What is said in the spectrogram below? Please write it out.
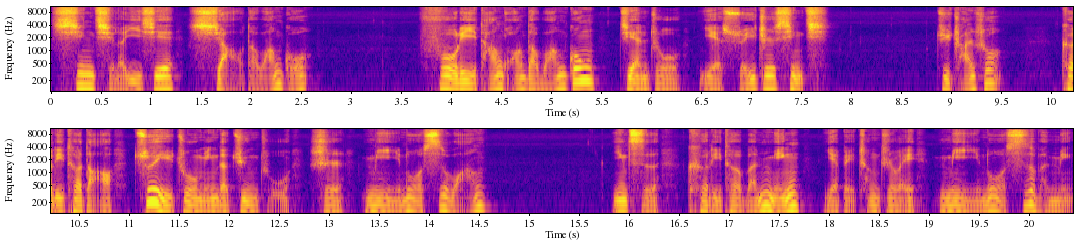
兴起了一些小的王国，富丽堂皇的王宫建筑也随之兴起。据传说，克里特岛最著名的郡主是米诺斯王，因此克里特文明也被称之为米诺斯文明。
